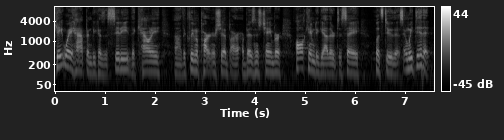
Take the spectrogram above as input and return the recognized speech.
Gateway happened because the city, the county, uh, the Cleveland Partnership, our, our business chamber, all came together to say, let's do this. And we did it.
